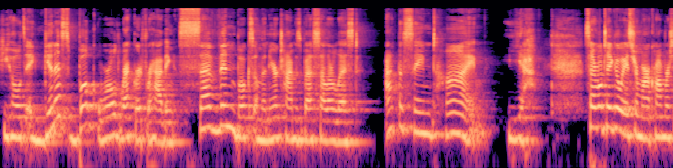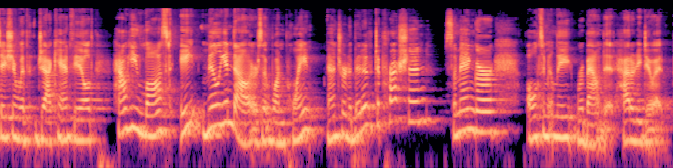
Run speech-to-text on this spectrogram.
He holds a Guinness Book World Record for having seven books on the New York Times bestseller list at the same time. Yeah. Several takeaways from our conversation with Jack Canfield how he lost $8 million at one point, entered a bit of depression, some anger, ultimately rebounded. How did he do it?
